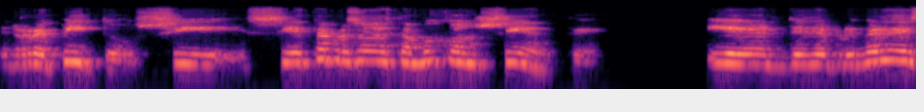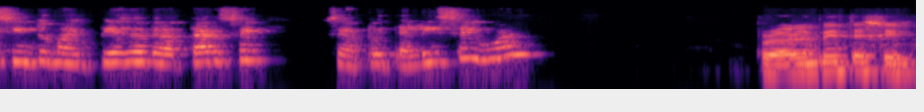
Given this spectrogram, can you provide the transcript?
repito, si, si esta persona está muy consciente y desde el primer día de síntomas empieza a tratarse, ¿se hospitaliza igual? Probablemente sí,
